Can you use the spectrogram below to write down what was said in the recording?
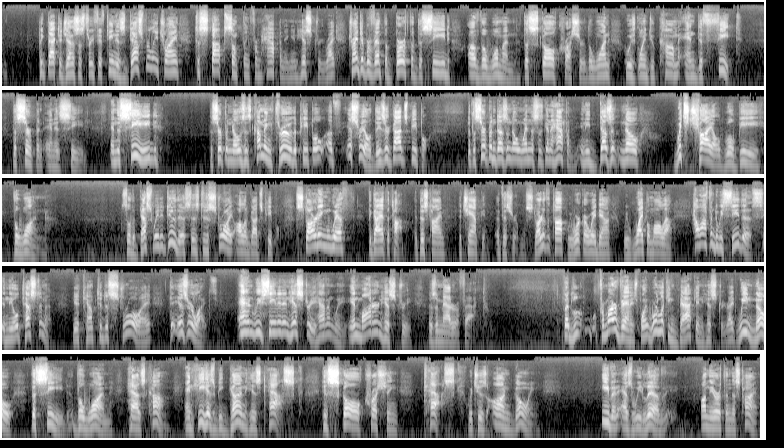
think back to Genesis 3:15, is desperately trying to stop something from happening in history, right? Trying to prevent the birth of the seed of the woman, the skull crusher, the one who is going to come and defeat the serpent and his seed. And the seed the serpent knows, is coming through the people of Israel. These are God's people. But the serpent doesn't know when this is going to happen, and he doesn't know which child will be the one. So, the best way to do this is to destroy all of God's people, starting with the guy at the top, at this time, the champion of Israel. We'll start at the top, we work our way down, we wipe them all out. How often do we see this in the Old Testament? The attempt to destroy the Israelites. And we've seen it in history, haven't we? In modern history, as a matter of fact. But from our vantage point, we're looking back in history, right? We know the seed, the one, has come, and he has begun his task, his skull crushing task, which is ongoing, even as we live on the earth in this time.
